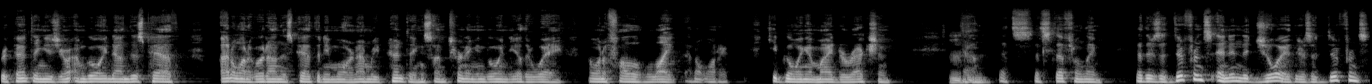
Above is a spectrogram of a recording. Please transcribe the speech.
Repenting is your, I'm going down this path. I don't want to go down this path anymore, and I'm repenting, so I'm turning and going the other way. I want to follow the light. I don't want to keep going in my direction. Mm-hmm. that's that's definitely now there's a difference, and in the joy, there's a difference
